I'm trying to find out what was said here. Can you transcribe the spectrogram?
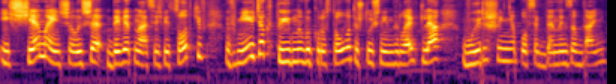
і ще менше лише 19% вміють активно використовувати штучний інтелект для вирішення повсякденних завдань.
